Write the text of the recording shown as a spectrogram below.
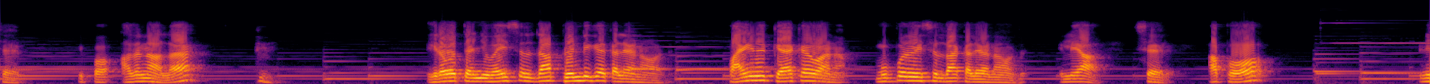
சரி. இப்போ அதனால இருபத்தஞ்சு வயசுல தான் பெண்ணுக்கே கல்யாணம் ஆகுது. பையனு கேட்க வேணாம். முப்பது வயசுல தான் கல்யாணம் ஆகுது. இல்லையா? சரி. அப்போது நீ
